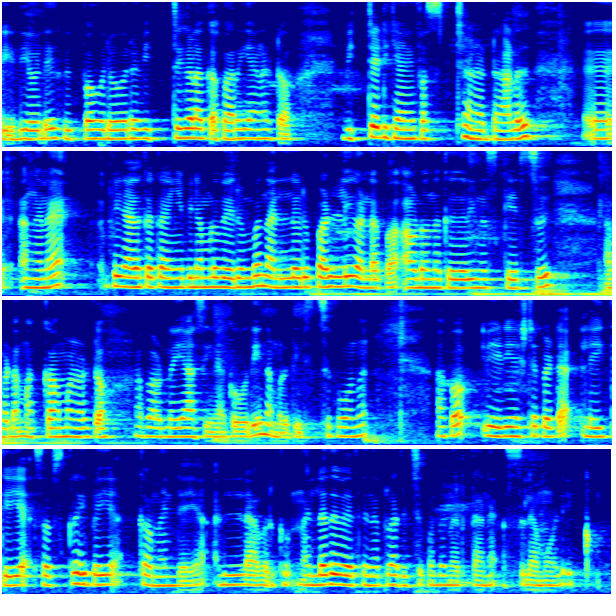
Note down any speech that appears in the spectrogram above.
വീഡിയോയിൽ ഇപ്പോൾ ഓരോരോ വിറ്റുകളൊക്കെ പറയാണ് കേട്ടോ വിറ്റടിക്കാൻ ഫസ്റ്റാണ് കേട്ടോ ആൾ അങ്ങനെ പിന്നെ അതൊക്കെ കഴിഞ്ഞ് പിന്നെ നമ്മൾ വരുമ്പോൾ നല്ലൊരു പള്ളി കണ്ടപ്പോൾ അവിടെ ഒന്ന് കയറി നിസ്കരിച്ച് അവിടെ മക്കാമാണ് കേട്ടോ അപ്പോൾ അവിടെ നിന്ന് യാസീനൊക്കെ ഓതി നമ്മൾ തിരിച്ച് പോന്ന്. അപ്പോൾ വീഡിയോ ഇഷ്ടപ്പെട്ട ലൈക്ക് ചെയ്യുക സബ്സ്ക്രൈബ് ചെയ്യുക കമന്റ് ചെയ്യുക എല്ലാവർക്കും നല്ലത് വരുത്തുന്ന പ്രാർത്ഥിച്ചുകൊണ്ട് നിർത്താണ് അസ്സാം വലൈക്കും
